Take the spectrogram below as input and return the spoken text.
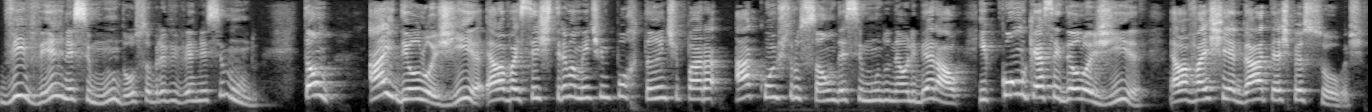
viver nesse mundo ou sobreviver nesse mundo. Então, a ideologia ela vai ser extremamente importante para a construção desse mundo neoliberal. E como que essa ideologia ela vai chegar até as pessoas?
